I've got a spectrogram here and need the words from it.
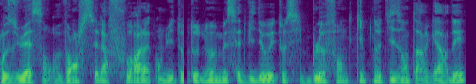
Aux US, en revanche, c'est la foire à la conduite autonome et cette vidéo est aussi bluffante qu'hypnotisante à regarder.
